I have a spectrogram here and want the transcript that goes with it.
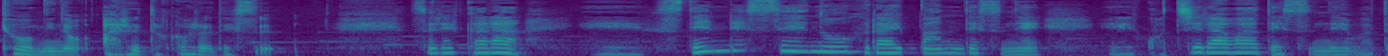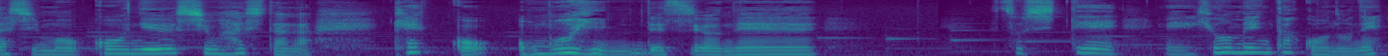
興味のあるところです。それから、えー、ステンレス製のフライパンですね、えー、こちらはですね私も購入しましたが結構重いんですよね。そして、えー、表面加工のね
